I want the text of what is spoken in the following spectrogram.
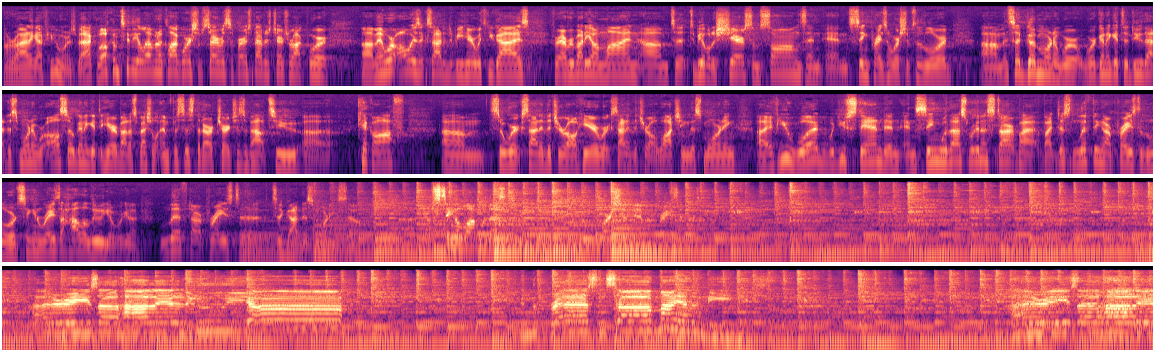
All right, I got a few more back. Welcome to the 11 o'clock worship service at First Baptist Church Rockport. Um, and we're always excited to be here with you guys, for everybody online, um, to, to be able to share some songs and, and sing praise and worship to the Lord. Um, it's a good morning. We're, we're going to get to do that this morning. We're also going to get to hear about a special emphasis that our church is about to uh, kick off. Um, so we're excited that you're all here. We're excited that you're all watching this morning. Uh, if you would, would you stand and, and sing with us? We're going to start by, by just lifting our praise to the Lord, singing Raise a Hallelujah. We're going to lift our praise to, to God this morning. So uh, sing along with us as we worship Him and praise Him this morning. I raise a hallelujah. Presence of my enemies. I raise a hallelujah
